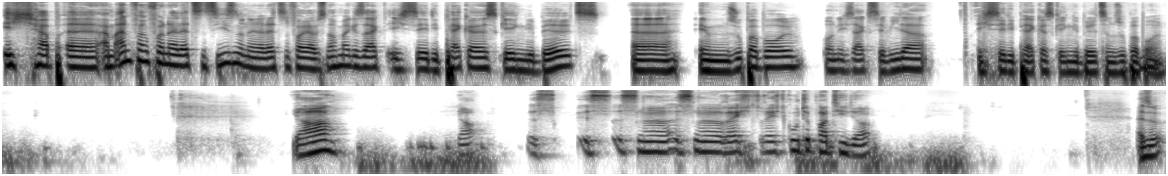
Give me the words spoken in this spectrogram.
Ich habe äh, am Anfang von der letzten Season und in der letzten Folge habe ich es nochmal gesagt, ich sehe die Packers gegen die Bills äh, im Super Bowl und ich sage es dir wieder, ich sehe die Packers gegen die Bills im Super Bowl. Ja, ja, es ist, ist, eine, ist eine recht, recht gute Partie, ja. Also,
